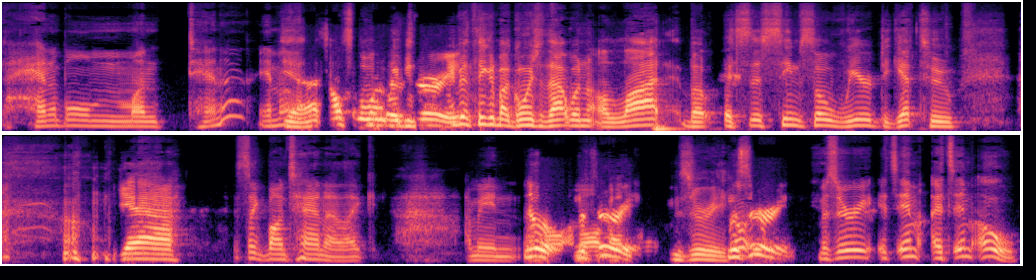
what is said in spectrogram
Hannibal, Montana. Am I- yeah, that's also the one we've been, Missouri. we've been thinking about going to that one a lot, but it just seems so weird to get to. yeah. It's like Montana. Like, I mean, No, I'm all- I'm all about- Missouri. Missouri. Missouri. Missouri. It's M. It's M O.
